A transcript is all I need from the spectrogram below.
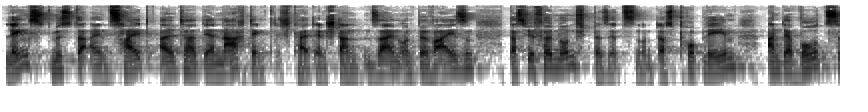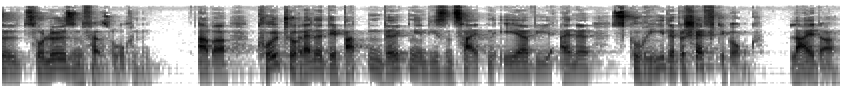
Längst müsste ein Zeitalter der Nachdenklichkeit entstanden sein und beweisen, dass wir Vernunft besitzen und das Problem an der Wurzel zu lösen versuchen. Aber kulturelle Debatten wirken in diesen Zeiten eher wie eine skurrile Beschäftigung. Leider.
